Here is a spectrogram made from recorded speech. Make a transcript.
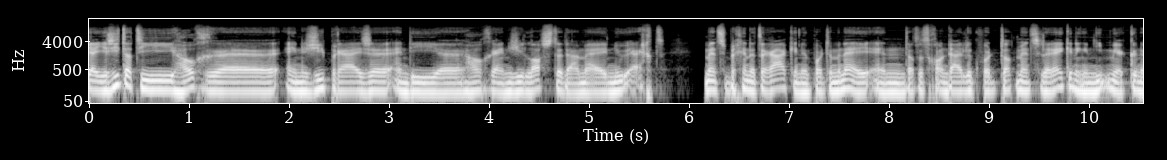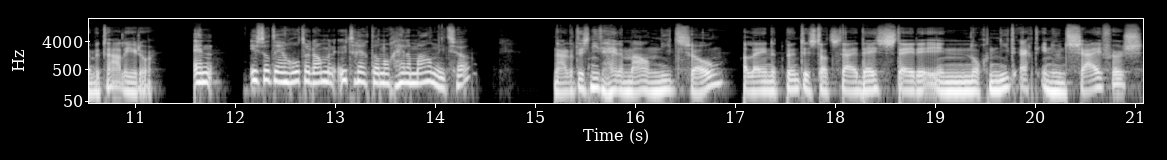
ja, je ziet dat die hogere energieprijzen en die uh, hogere energielasten daarmee nu echt mensen beginnen te raken in hun portemonnee. En dat het gewoon duidelijk wordt dat mensen de rekeningen niet meer kunnen betalen hierdoor. En is dat in Rotterdam en Utrecht dan nog helemaal niet zo? Nou, dat is niet helemaal niet zo. Alleen het punt is dat zij deze steden in, nog niet echt in hun cijfers,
